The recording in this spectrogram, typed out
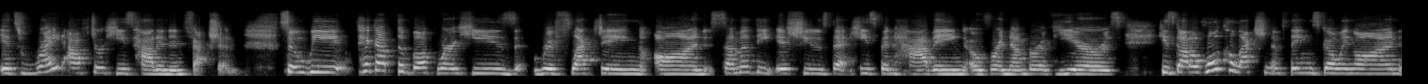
it's right after he's had an infection. So we pick up the book where he's reflecting on some of the issues that he's been having over a number of years. He's got a whole collection of things going on,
